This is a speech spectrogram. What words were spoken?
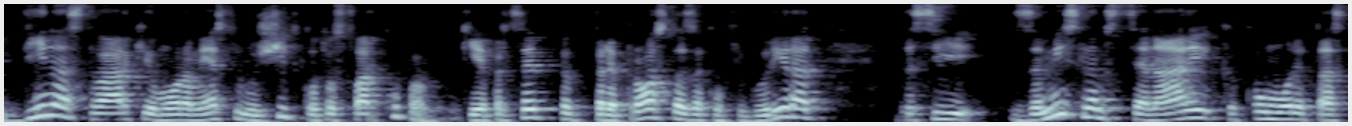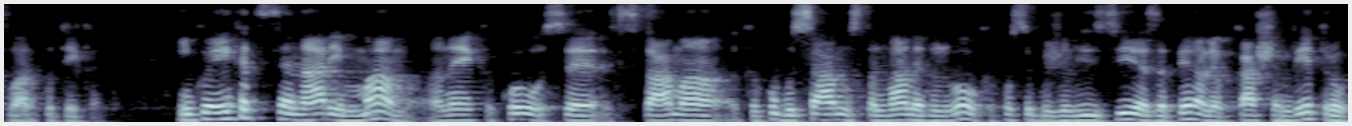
edina stvar, ki jo moram jaz vložiti, ko to stvar kupam, ki je predvsej preprosta za konfigurirati, da si zamislim scenarij, kako mora ta stvar potekati. In ko enkrat scenarij imam, ne, kako, sama, kako bo sam stanovanje deloval, kako se bo železije zapirali ob kašem vetru,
